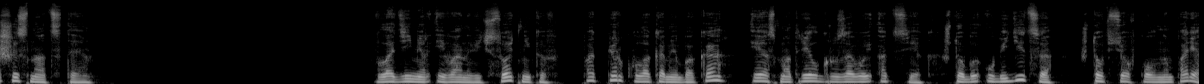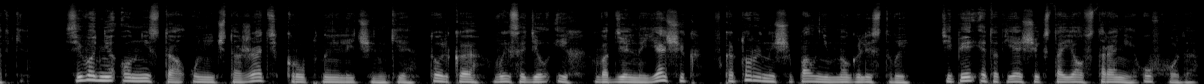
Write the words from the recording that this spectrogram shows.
16 Владимир Иванович Сотников подпер кулаками бока и осмотрел грузовой отсек, чтобы убедиться, что все в полном порядке. Сегодня он не стал уничтожать крупные личинки, только высадил их в отдельный ящик, в который нащипал немного листвы. Теперь этот ящик стоял в стороне, у входа.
